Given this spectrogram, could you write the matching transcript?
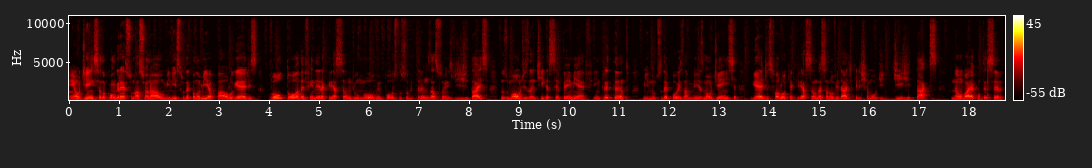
Em audiência no Congresso Nacional, o ministro da Economia, Paulo Guedes, voltou a defender a criação de um novo imposto sobre transações digitais nos moldes da antiga CPMF. Entretanto, minutos depois, na mesma audiência, Guedes falou que a criação dessa novidade que ele chamou de Digitax não vai acontecer.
